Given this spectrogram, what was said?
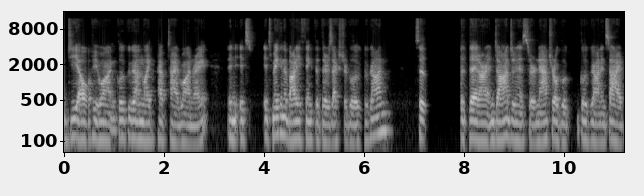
GLP-1, glucagon-like peptide one, right? And it's it's making the body think that there's extra glucagon, so that our endogenous or natural glu- glucagon inside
